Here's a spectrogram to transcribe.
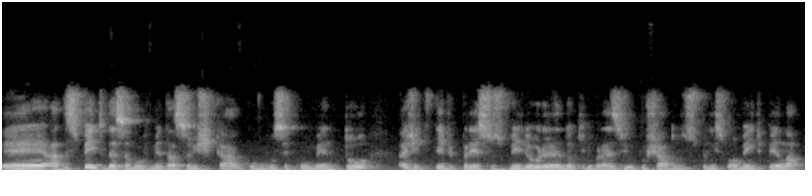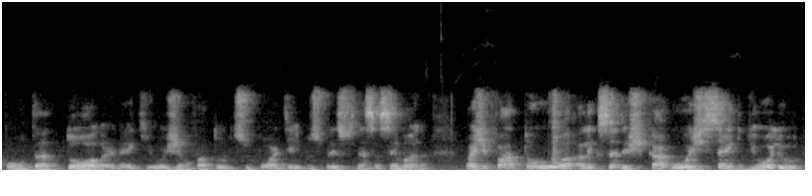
É, a despeito dessa movimentação em Chicago, como você comentou, a gente teve preços melhorando aqui no Brasil, puxados principalmente pela ponta dólar, né, que hoje é um fator de suporte aí para os preços nessa semana. Mas de fato, Alexander Chicago hoje segue de olho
